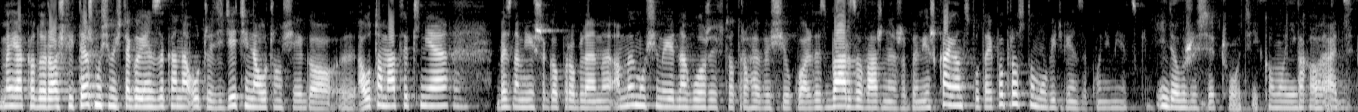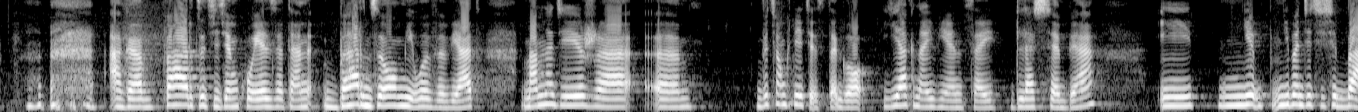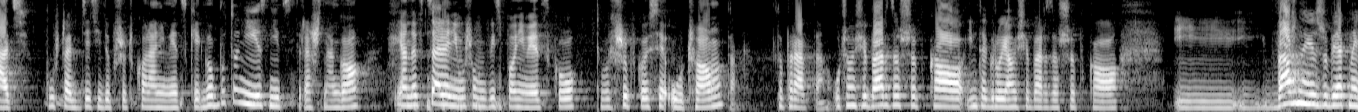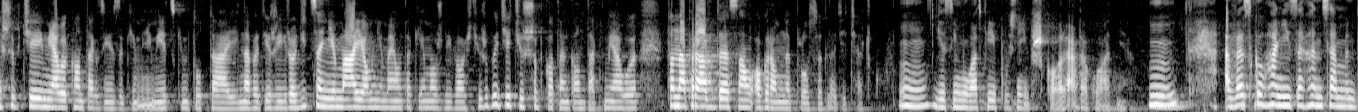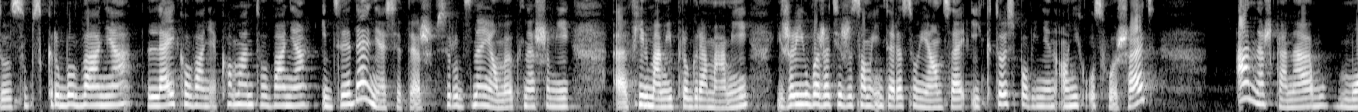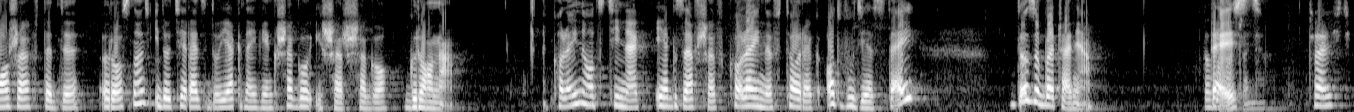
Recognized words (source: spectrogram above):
My jako dorośli też musimy się tego języka nauczyć. Dzieci nauczą się jego y, automatycznie, bez najmniejszego problemu, a my musimy jednak włożyć w to trochę wysiłku, ale to jest bardzo ważne, żeby mieszkając tutaj po prostu mówić w języku niemieckim. I dobrze się czuć i komunikować. Dokładnie. Aga, bardzo Ci dziękuję za ten bardzo miły wywiad. Mam nadzieję, że wyciągniecie z tego jak najwięcej dla siebie i nie, nie będziecie się bać puszczać dzieci do przedszkola niemieckiego, bo to nie jest nic strasznego i one wcale nie muszą mówić po niemiecku, bo szybko się uczą. Tak, to prawda. Uczą się bardzo szybko, integrują się bardzo szybko I, ważne jest, żeby jak najszybciej miały kontakt z językiem niemieckim tutaj, nawet jeżeli rodzice nie mają, nie mają takiej możliwości, żeby dzieci szybko ten kontakt miały. To naprawdę są ogromne plusy dla dzieciaczków. Mm, Jest im łatwiej później w szkole. Dokładnie. Mm. A Was, kochani, zachęcamy do subskrybowania, lajkowania, komentowania i dzielenia się też wśród znajomych naszymi e, filmami, programami. Jeżeli uważacie, że są interesujące i ktoś powinien o nich usłyszeć, a nasz kanał może wtedy rosnąć i docierać do jak największego i szerszego grona. Kolejny odcinek, jak zawsze, w kolejny wtorek o 20. Do zobaczenia. Do Cześć. zobaczenia. Cześć.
